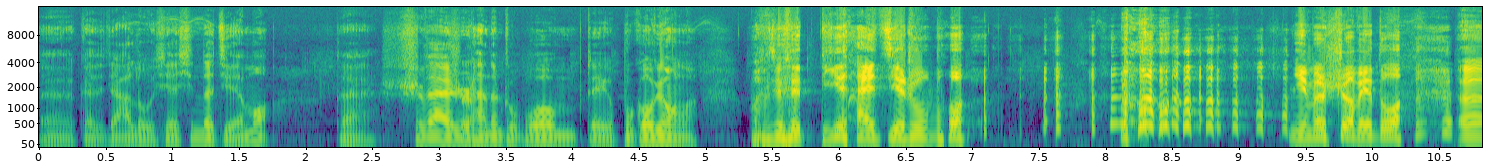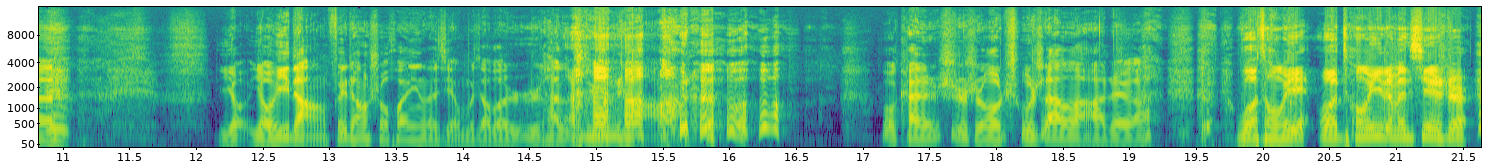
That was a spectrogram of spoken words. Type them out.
呃，给大家录一些新的节目。对，实在日坛的主播我们这个不够用了，我们就得第一台接主播。你们设备多，呃，有有一档非常受欢迎的节目叫做《日坛绿茵场》，我看是时候出山了啊！这个 我同意，我同意这门亲事。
